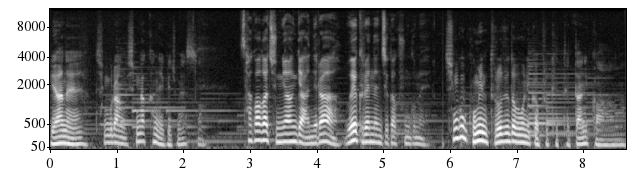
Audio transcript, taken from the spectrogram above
미안해 친구랑 심각한 얘기 좀 했어 사과가 중요한 게 아니라 왜 그랬는지가 궁금해. 친구 고민 들어주다 보니까 그렇게 됐다니까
